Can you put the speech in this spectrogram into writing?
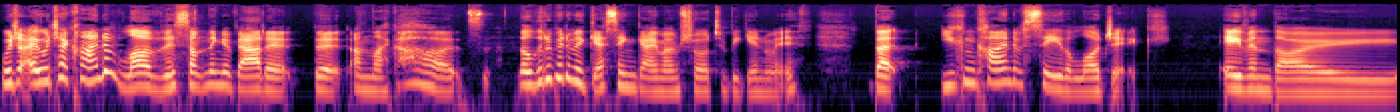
which I which I kind of love. There's something about it that I'm like, oh, it's a little bit of a guessing game, I'm sure to begin with, but you can kind of see the logic even though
